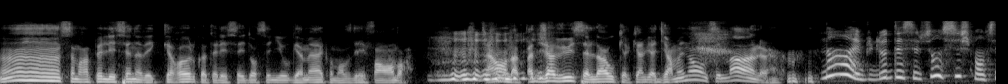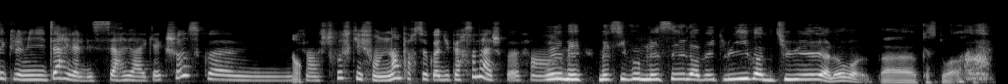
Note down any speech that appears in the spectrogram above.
Ah, ça me rappelle les scènes avec Carole quand elle essaye d'enseigner aux gamins comment se défendre. Tiens, on n'a pas déjà vu celle-là où quelqu'un vient dire, mais non, c'est mal. Non, et puis l'autre déception aussi, je pensais que le militaire, il allait servir à quelque chose, quoi. Enfin, je trouve qu'ils font n'importe quoi du personnage, quoi. Enfin, mais, mais si vous me laissez là avec lui, il va me tuer, alors, euh, bah, casse-toi.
